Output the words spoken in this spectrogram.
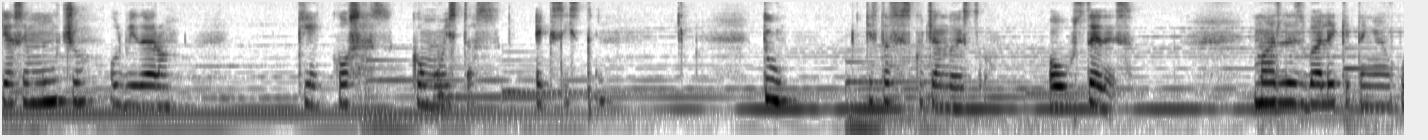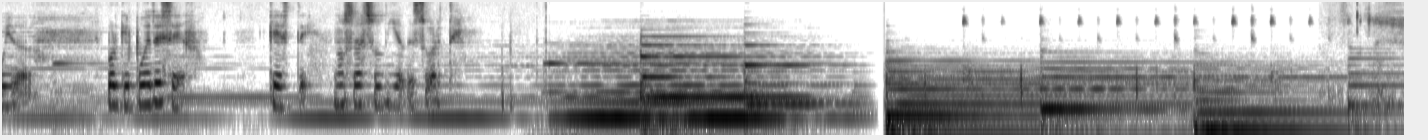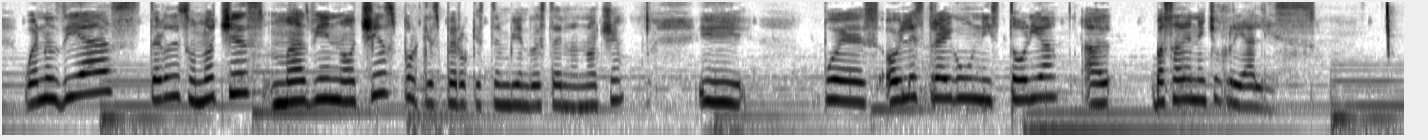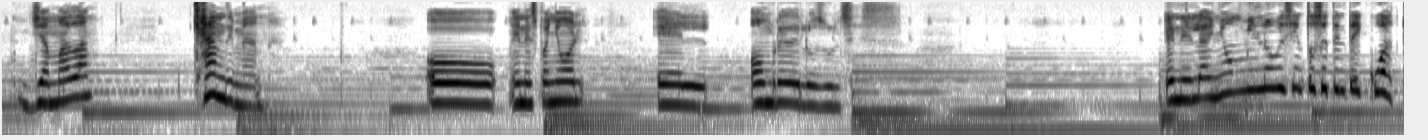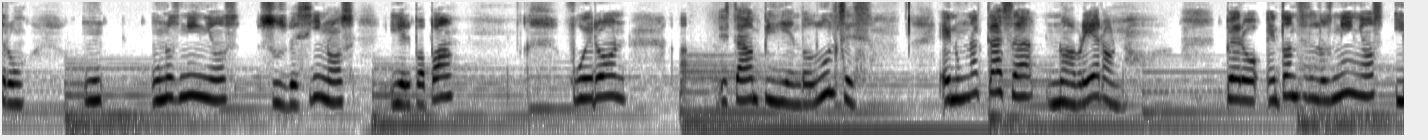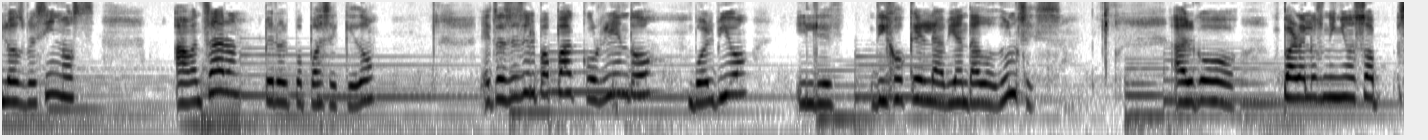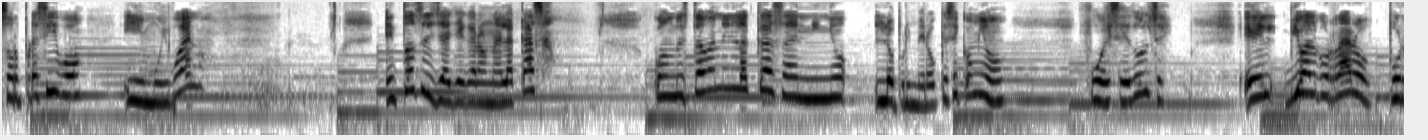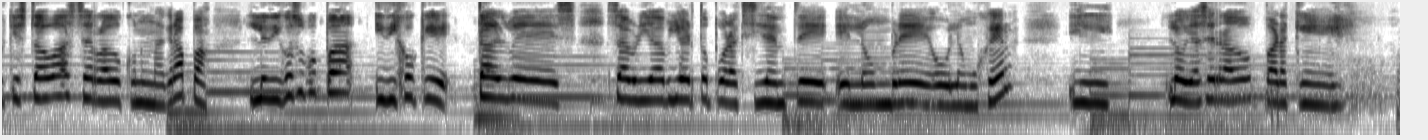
que hace mucho olvidaron que cosas como estas existen. Tú que estás escuchando esto, o ustedes, más les vale que tengan cuidado, porque puede ser que este no sea su día de suerte. Buenos días, tardes o noches, más bien noches, porque espero que estén viendo esta en la noche. Y pues hoy les traigo una historia basada en hechos reales, llamada Candyman, o en español, el hombre de los dulces. En el año 1974, un unos niños, sus vecinos y el papá fueron, estaban pidiendo dulces. En una casa no abrieron, pero entonces los niños y los vecinos avanzaron, pero el papá se quedó. Entonces el papá corriendo volvió y les dijo que le habían dado dulces. Algo para los niños sorpresivo y muy bueno. Entonces ya llegaron a la casa. Cuando estaban en la casa, el niño lo primero que se comió fue ese dulce. Él vio algo raro porque estaba cerrado con una grapa. Le dijo a su papá y dijo que tal vez se habría abierto por accidente el hombre o la mujer y lo había cerrado para que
